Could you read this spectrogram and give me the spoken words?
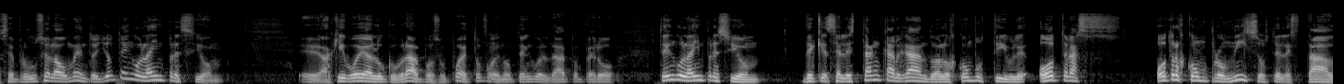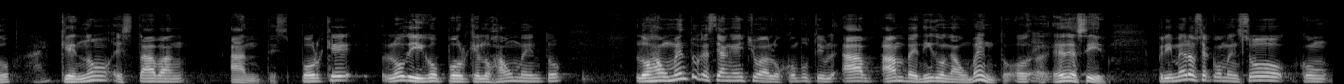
se produce el aumento. Yo tengo la impresión, eh, aquí voy a lucubrar, por supuesto, porque no tengo el dato, pero tengo la impresión de que se le están cargando a los combustibles otras, otros compromisos del Estado que no estaban antes. ¿Por qué lo digo? Porque los aumentos los aumentos que se han hecho a los combustibles han venido en aumento. Es decir, primero se comenzó con,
